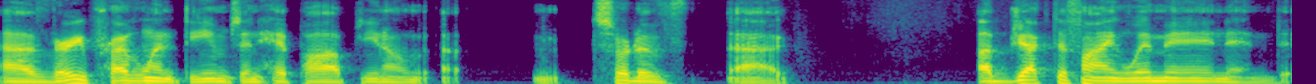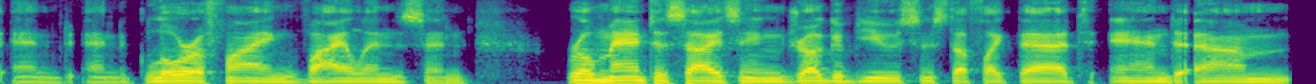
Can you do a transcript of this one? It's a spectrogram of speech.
uh, very prevalent themes in hip hop. You know, uh, sort of uh, objectifying women and and and glorifying violence and romanticizing drug abuse and stuff like that. And um,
